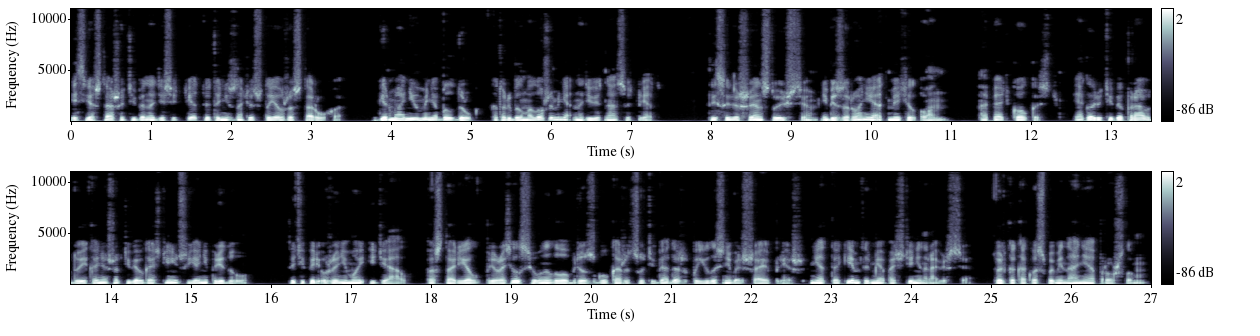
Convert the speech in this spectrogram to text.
«Если я старше тебя на десять лет, то это не значит, что я уже старуха. В Германии у меня был друг, который был моложе меня на девятнадцать лет. Ты совершенствуешься, и без иронии отметил он. Опять колкость. Я говорю тебе правду, и, конечно, к тебе в гостиницу я не приду. Ты теперь уже не мой идеал. Постарел, превратился в унылого брюзгу, кажется, у тебя даже появилась небольшая плешь. Нет, таким ты мне почти не нравишься. Только как воспоминание о прошлом.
